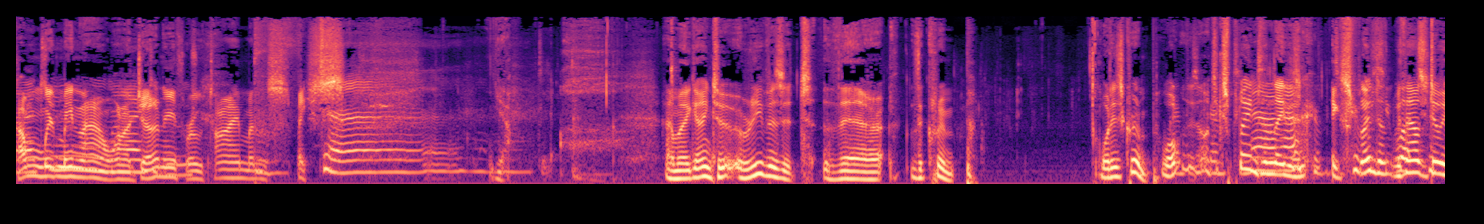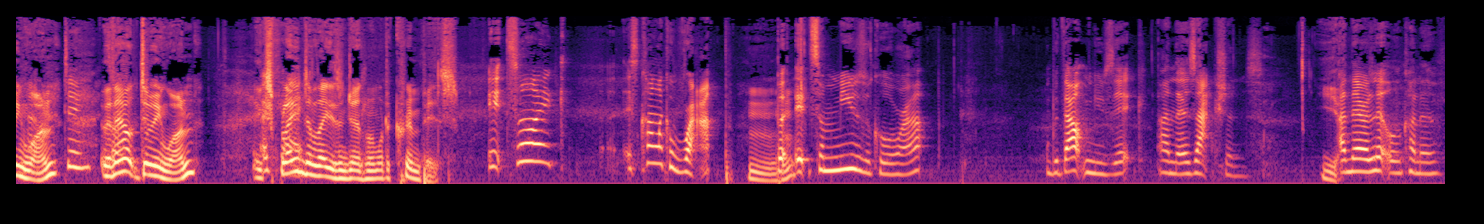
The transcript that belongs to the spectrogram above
Come with me now on a journey through time and space. Yeah. And we're going to revisit their the crimp. What is crimp? Well, Crimp, explain to the ladies. explain to without doing one. Without doing one. Explain to the ladies and gentlemen what a crimp is. It's like it's kind of like a rap, Mhm. but it's a musical rap without music, and there's actions, Yeah. and there are little kind of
